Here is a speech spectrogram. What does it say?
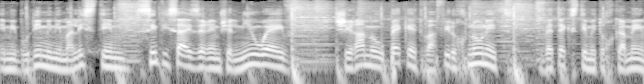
עם עיבודים מינימליסטיים, סינתסייזרים של ניו וייב, שירה מאופקת ואפילו חנונית, וטקסטים מתוחכמים.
